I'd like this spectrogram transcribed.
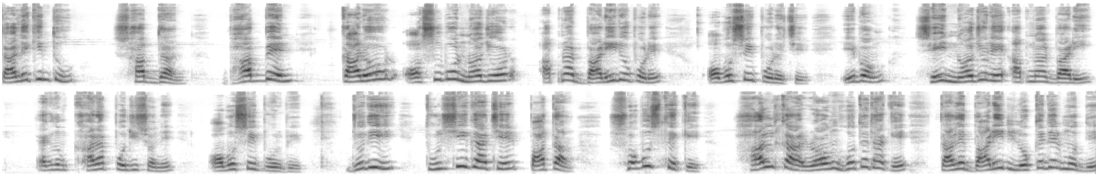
তাহলে কিন্তু সাবধান। ভাববেন, কারোর অশুভ নজর আপনার বাড়ির ওপরে অবশ্যই পড়েছে এবং সেই নজরে আপনার বাড়ি একদম খারাপ পজিশনে অবশ্যই পড়বে। যদি তুলসী গাছের পাতা সবুজ থেকে হালকা রং হতে থাকে, তাহলে বাড়ির লোকেদের মধ্যে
